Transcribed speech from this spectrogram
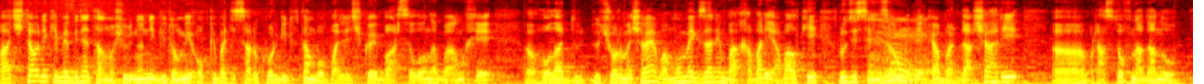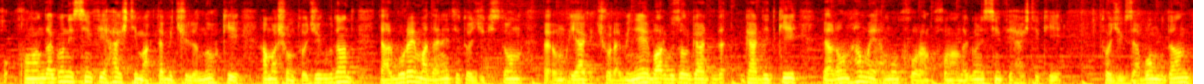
و چطوری که می‌بینه تماشاگران گرامی عاقبت سر و کار گرفتن با بلچیکای بارسلونا به هم حالت دچار می‌شویم و ما میگذریم به خبر اول که روز 13 دکبر در شهر راستوف ندانو خوانندگان سینفی 8 مکتب 49 که همشون تاجیک بودند درباره مدنیت تاجیکستان یک چوربینه برگزار گردید که در آن همه همون خوانندگان سینفی 8 که تاجیک زبان بودند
